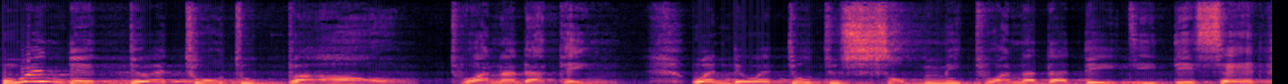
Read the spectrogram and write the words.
When they, they were told to bow to another thing, when they were told to submit to another deity, they said,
